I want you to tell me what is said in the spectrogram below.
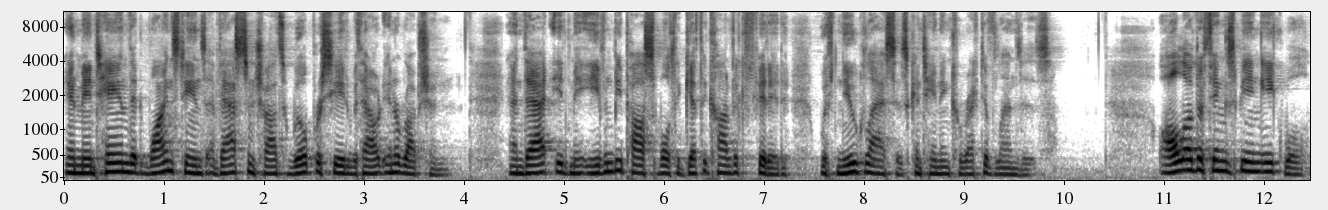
and maintain that Weinstein's Avastin shots will proceed without interruption, and that it may even be possible to get the convict fitted with new glasses containing corrective lenses. All other things being equal,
